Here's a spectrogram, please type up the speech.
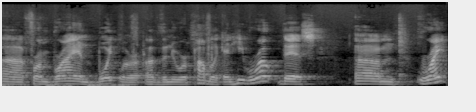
from Brian Beutler of the New Republic, and he wrote this um, right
